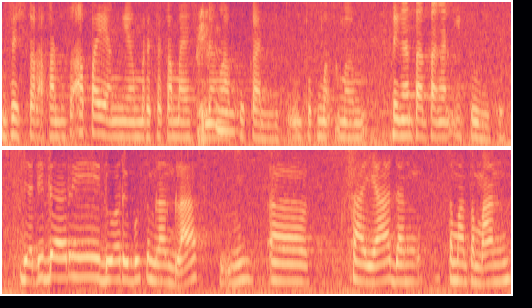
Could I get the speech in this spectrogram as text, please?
investor akan masuk apa yang yang mereka Kamaya sedang lakukan gitu untuk me- dengan tantangan itu gitu. Jadi dari 2019 Mm. eh, saya dan teman-teman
